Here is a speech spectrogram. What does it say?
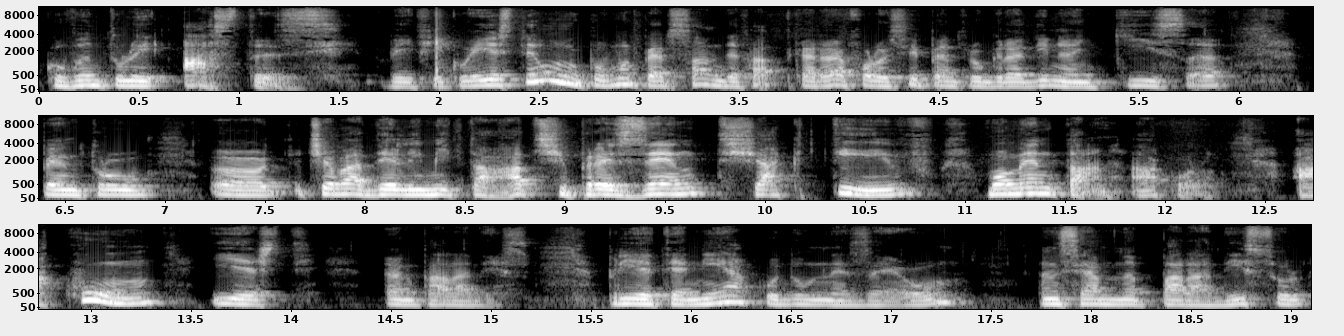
cuvântului astăzi vei fi cu Este un cuvânt persan, de fapt, care era folosit pentru grădină închisă, pentru uh, ceva delimitat și prezent și activ, momentan, acolo. Acum ești în paradis. Prietenia cu Dumnezeu înseamnă paradisul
